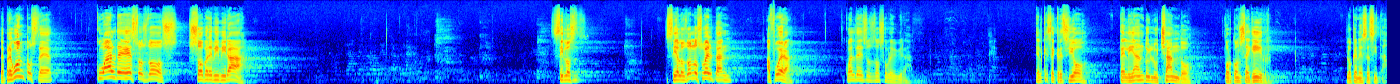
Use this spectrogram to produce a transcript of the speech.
Le pregunto a usted, ¿cuál de esos dos sobrevivirá? Si los si a los dos lo sueltan, afuera, ¿cuál de esos dos sobrevivirá? El que se creció peleando y luchando por conseguir lo que necesita.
